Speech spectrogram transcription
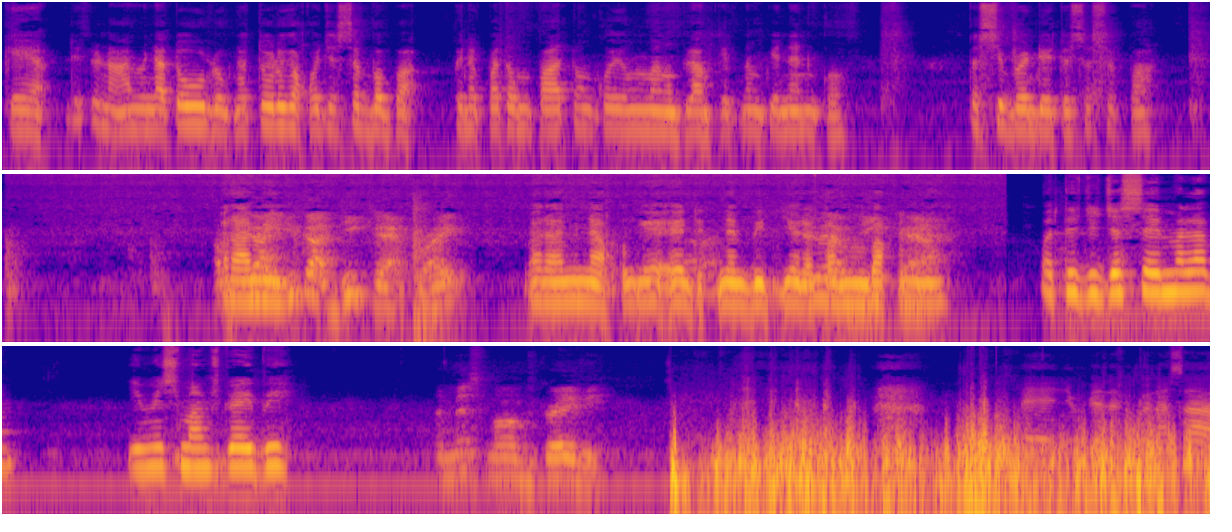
Kaya dito na kami natulog. Natulog ako dyan sa baba. Pinagpatong-patong ko yung mga blanket ng pinan ko. Tapos si Bern dito sa sopa. Marami, You got decaf, right? marami na akong i-edit na video na comeback na. What did you just say, my love? You miss mom's gravy? I miss mom's gravy. Ayan yung biyanan ko. Nasa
